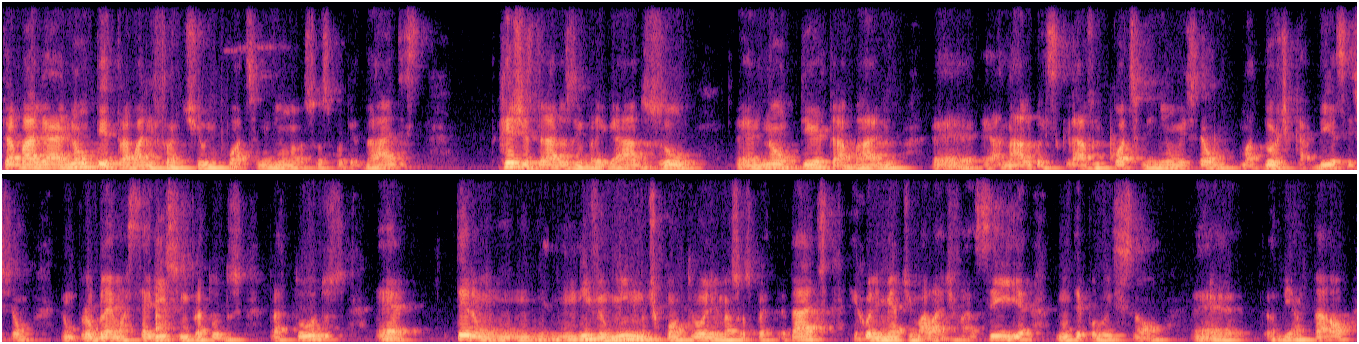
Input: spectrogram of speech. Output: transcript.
trabalhar, não ter trabalho infantil em hipótese nenhuma nas suas propriedades, registrar os empregados ou é, não ter trabalho é, análogo a escravo hipótese nenhuma, isso é uma dor de cabeça, isso é um, é um problema seríssimo para todos, para todos. É, ter um, um, um, nível mínimo de controle nas suas propriedades, recolhimento de embalagem vazia, não ter poluição é, ambiental,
